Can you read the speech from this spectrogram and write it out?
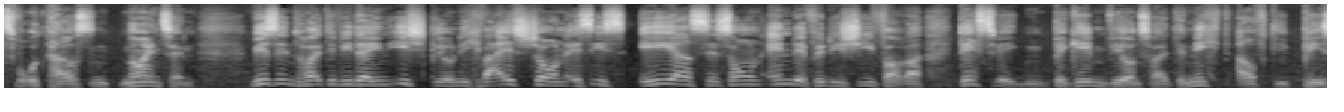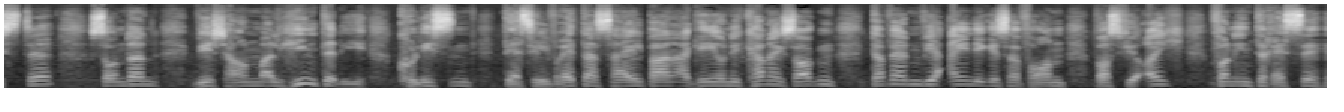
2019. Wir sind heute wieder in Ischgl und ich weiß schon, es ist eher Saisonende für die Skifahrer. Deswegen begeben wir uns heute nicht auf die Piste, sondern wir schauen mal hinter die Kulissen der Silvretta Seilbahn AG und ich kann euch sagen, da werden wir einiges erfahren, was für euch von Interesse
